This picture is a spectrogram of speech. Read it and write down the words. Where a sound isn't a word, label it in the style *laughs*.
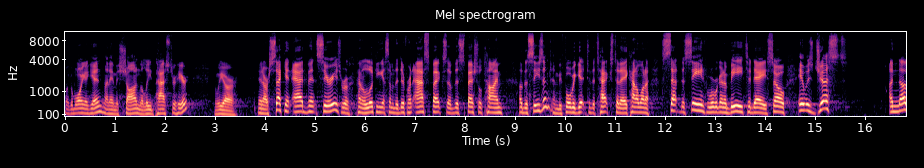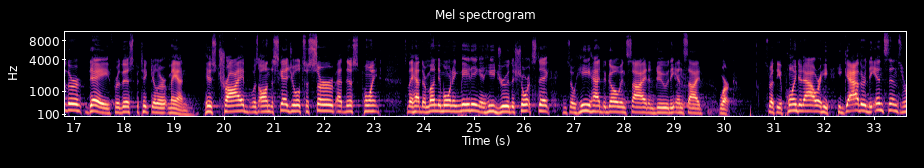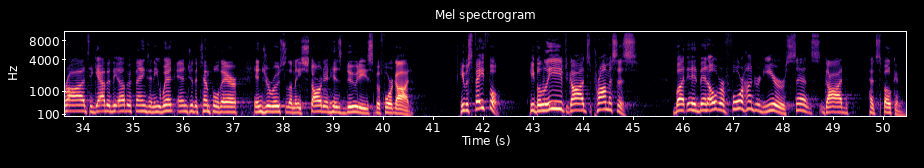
Well, good morning again. My name is Sean, the lead pastor here. And we are in our second Advent series. We're kind of looking at some of the different aspects of this special time of the season. And before we get to the text today, I kind of want to set the scene for where we're going to be today. So it was just another day for this particular man. His tribe was on the schedule to serve at this point. So they had their Monday morning meeting, and he drew the short stick. And so he had to go inside and do the inside work. So at the appointed hour, he, he gathered the incense rods, he gathered the other things, and he went into the temple there in Jerusalem and he started his duties before God. He was faithful, he believed God's promises, but it had been over 400 years since God had spoken.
